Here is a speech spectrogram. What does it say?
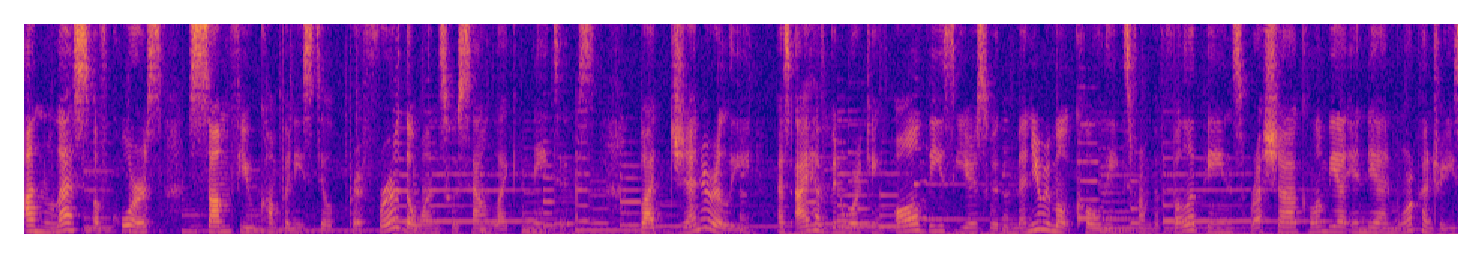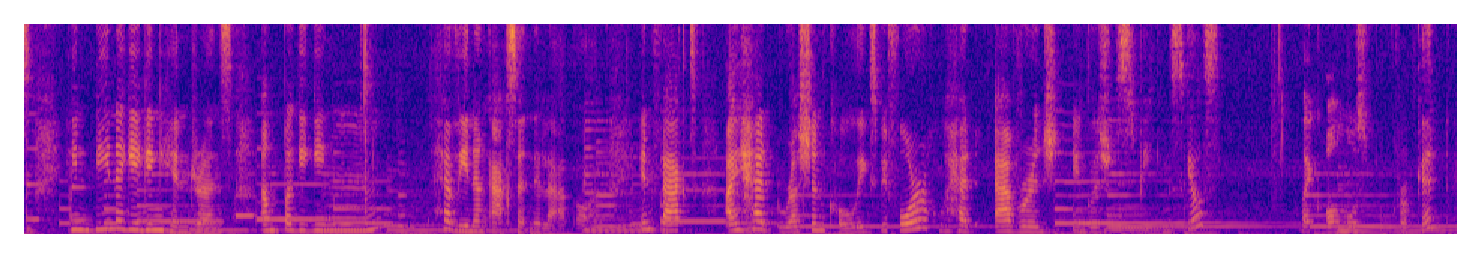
unless, of course, some few companies still prefer the ones who sound like natives. But generally, as I have been working all these years with many remote colleagues from the Philippines, Russia, Colombia, India, and more countries, hindi nagiging hindrance ang pagiging hmm, heavy ng accent nila at all. In fact, I had Russian colleagues before who had average English speaking skills, like almost crooked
